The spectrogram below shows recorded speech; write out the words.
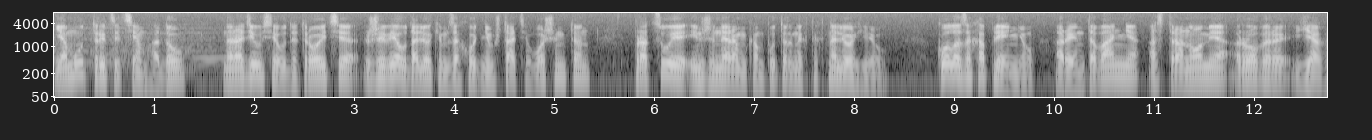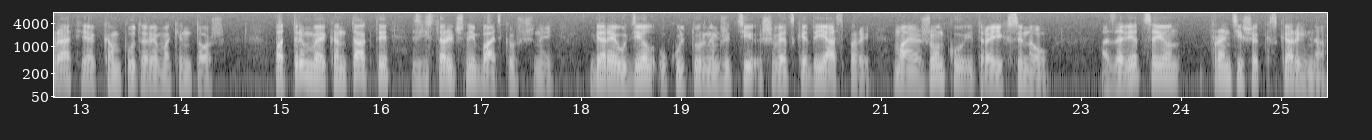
Яму 37 гадоў, нарадзіўся ў Дэтройце, жыве ў далёкім заходнім штаце Вашынгтон, працуе інжынерам кампутарных тэхналогіяў. Кола захапленняў арыентавання астраномія роверы геаграфія кампутары макінтош. Падтрымвае кантакты з гістарычнай бацькаўшчынай. Бярэ ўдзел у культурным жыцці шведскай дыяспары мае жонку і траіх сыноў. А завецца ён францішак скарына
